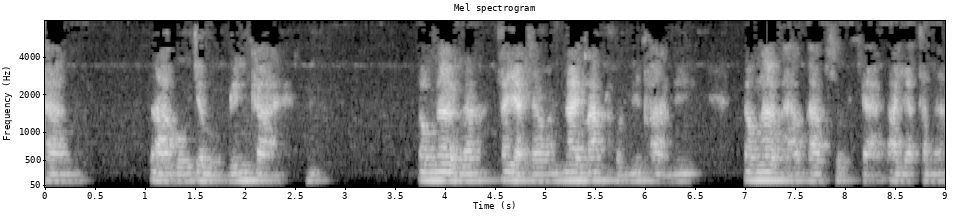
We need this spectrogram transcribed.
ทางตาหูจมูกลิ้นกาย ต้องเลิกแล้วถ้าอยากจะได้มรรคผลนิพพานนี้ ต้องเลิกหาความสุขจากอายตนะ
